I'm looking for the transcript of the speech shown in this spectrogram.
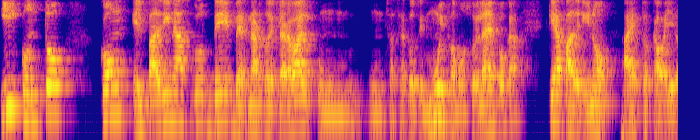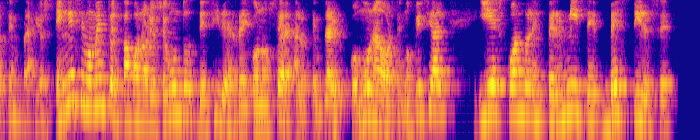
y contó con el padrinazgo de Bernardo de Claraval, un, sacerdote muy famoso de la época, que apadrinó a estos caballeros templarios. En ese momento el Papa Honorio II decide reconocer a los templarios como una orden oficial y es cuando les permite vestirse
